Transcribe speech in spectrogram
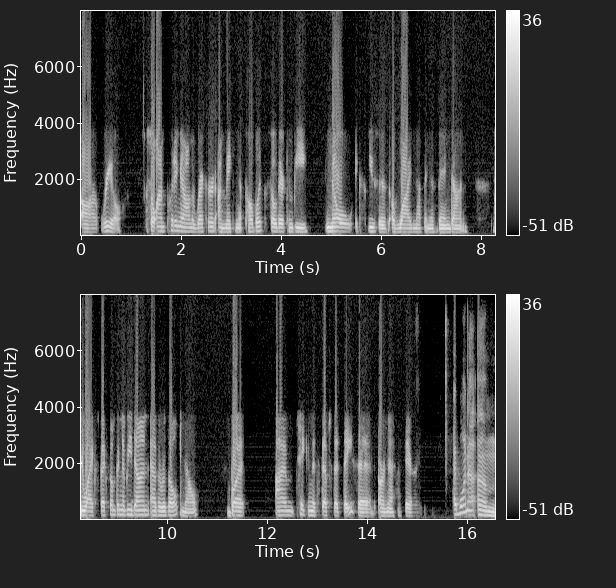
are real. So I'm putting it on the record, I'm making it public so there can be no excuses of why nothing is being done. Do I expect something to be done as a result? No. But I'm taking the steps that they said are necessary. I want to um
